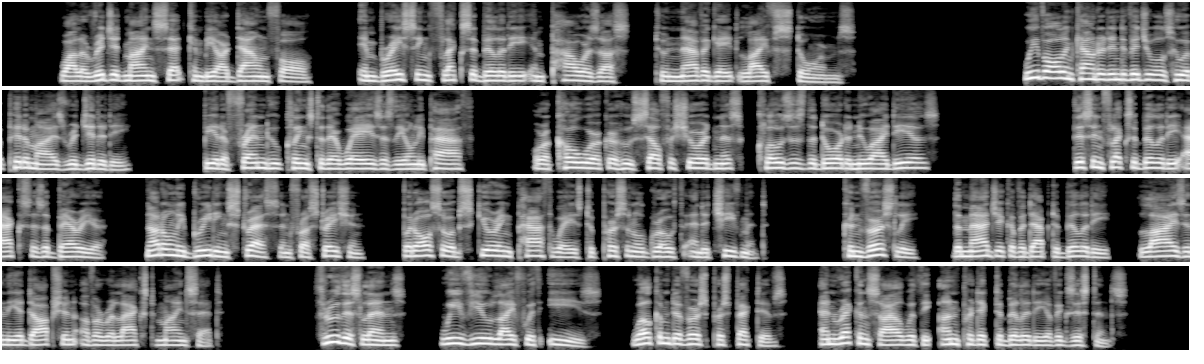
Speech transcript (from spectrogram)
While a rigid mindset can be our downfall, embracing flexibility empowers us to navigate life's storms. We've all encountered individuals who epitomize rigidity, be it a friend who clings to their ways as the only path, or a co-worker whose self-assuredness closes the door to new ideas. This inflexibility acts as a barrier, not only breeding stress and frustration, but also obscuring pathways to personal growth and achievement. Conversely, the magic of adaptability lies in the adoption of a relaxed mindset. Through this lens, we view life with ease, welcome diverse perspectives, and reconcile with the unpredictability of existence.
